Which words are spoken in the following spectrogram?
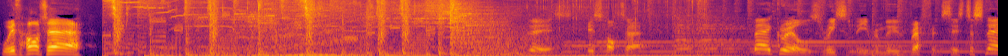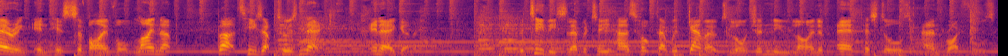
with hot air. This is Hot Air. Bear Grylls recently removed references to snaring in his survival lineup, but he's up to his neck in air gunning. The TV celebrity has hooked up with Gamo to launch a new line of air pistols and rifles,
